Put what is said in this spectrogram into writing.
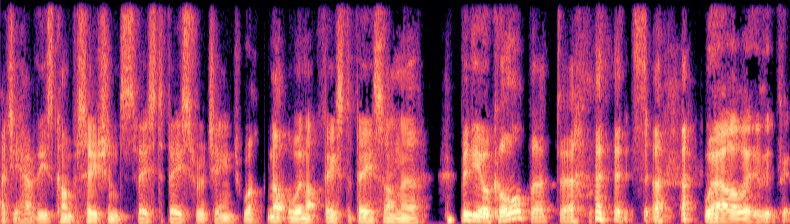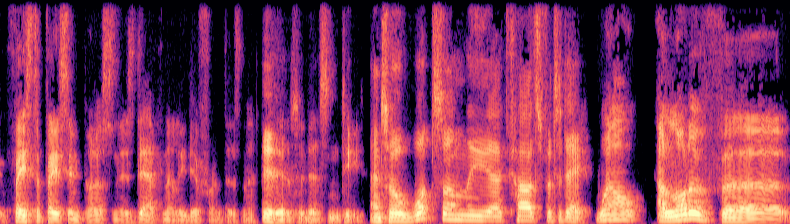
actually have these conversations face to face for a change. Well, not that we're not face to face on a video call, but uh, it's uh, well, face to face in person is definitely different, isn't it? It is. It is indeed. And so, what's on the uh, cards for today? Well, a lot of uh,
